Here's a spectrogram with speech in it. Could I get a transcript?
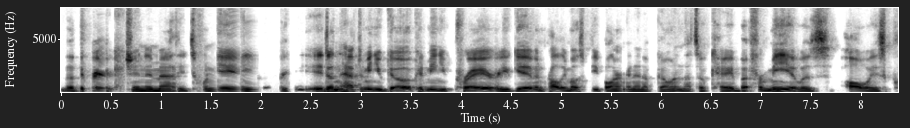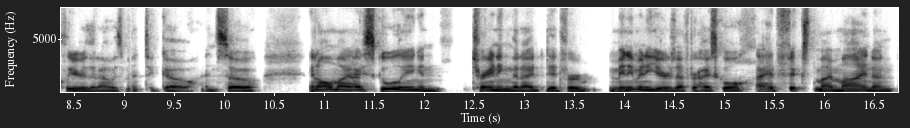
that the Great Commission in Matthew 28, it doesn't have to mean you go. It could mean you pray or you give. And probably most people aren't going to end up going. That's okay. But for me, it was always clear that I was meant to go. And so in all my schooling and training that I did for many, many years after high school, I had fixed my mind on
